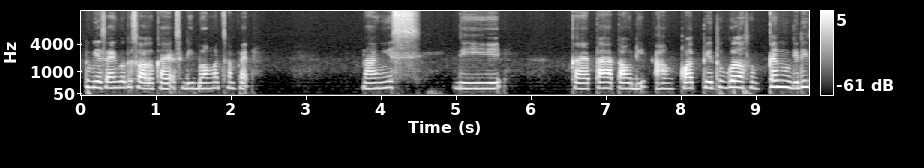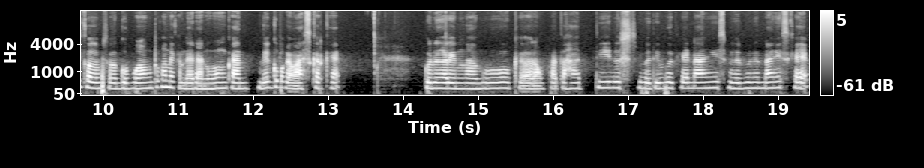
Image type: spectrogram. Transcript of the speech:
Itu biasanya gue tuh selalu kayak sedih banget sampai nangis di kereta atau di angkot gitu. Gue langsung kan jadi kalau misalnya gue pulang tuh kan naik kendaraan umum kan. Jadi gue pakai masker kayak gue dengerin lagu kayak orang patah hati terus tiba-tiba kayak nangis bener-bener nangis kayak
